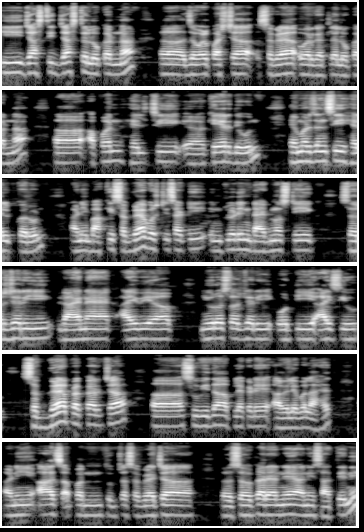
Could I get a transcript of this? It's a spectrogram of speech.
की जास्तीत जास्त लोकांना जवळपासच्या सगळ्या वर्गातल्या लोकांना आपण हेल्थची केअर देऊन एमर्जन्सी हेल्प करून आणि बाकी सगळ्या गोष्टीसाठी including diagnostic surgery gynaec I V F neurosurgery O T I C U सगळ्या प्रकारच्या सुविधा आपल्याकडे अवेलेबल आहेत. आणि आज आपण तुमच्या सगळ्याच्या सहकार्याने आणि साथीने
